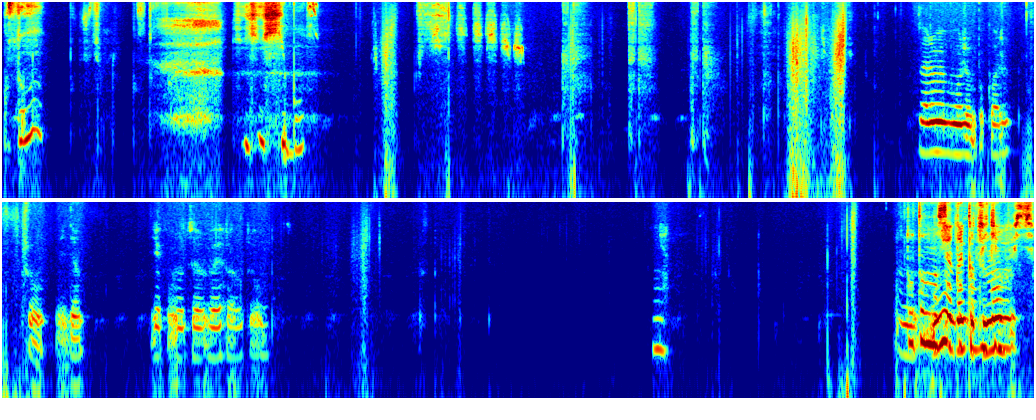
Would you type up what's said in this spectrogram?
Кусану. Хі-хі-хі, бос. Зараз ми можемо покажемо, що ми йдемо. Як воно це виграло цього. Ні. Тут у нас Ні, так вікінг. новий.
